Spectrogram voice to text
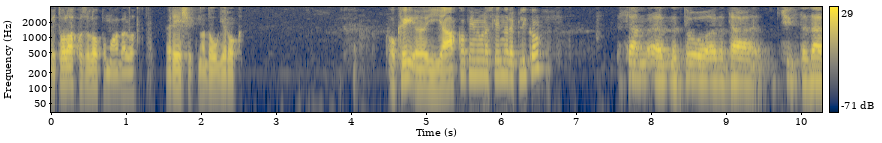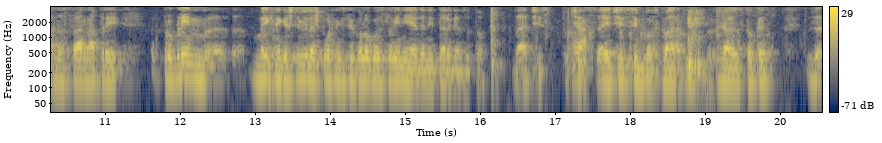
bi to lahko zelo pomagalo rešiti na dolgi rok. Ok, uh, Jakob je imel naslednjo repliko. Sam uh, na to, na ta čista zadnja stvar naprej. Problem majhnega števila športnih psihologov v Sloveniji je, da ni trga za to. Da, čist, čist, ja. čist simpel stvar. Žal, zato, za,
